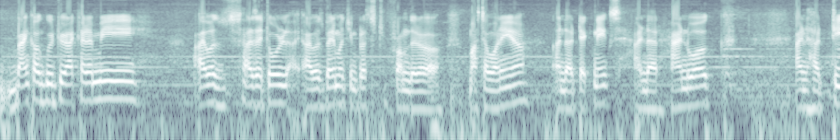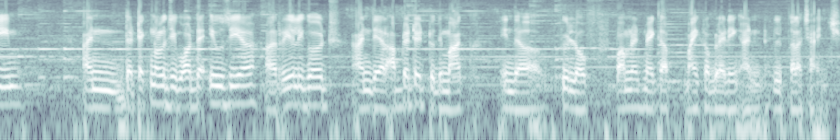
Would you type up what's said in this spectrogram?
Bangkok Beauty Academy, I was, as I told, I was very much impressed from the Master Vania and her techniques and her handwork and her team and the technology what they use here are really good and they are updated to the mark in the field of permanent makeup, microblading and lip color change.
